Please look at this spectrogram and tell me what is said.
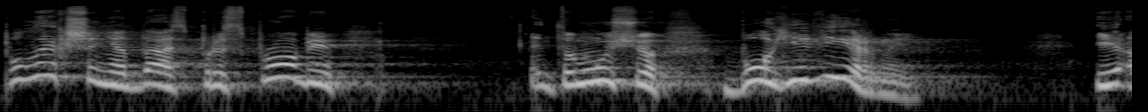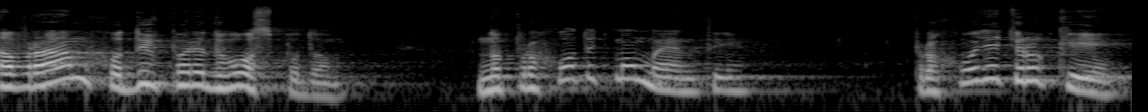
Полегшення дасть при спробі, тому що Бог є вірний. І Авраам ходив перед Господом. Но проходять моменти, проходять роки.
